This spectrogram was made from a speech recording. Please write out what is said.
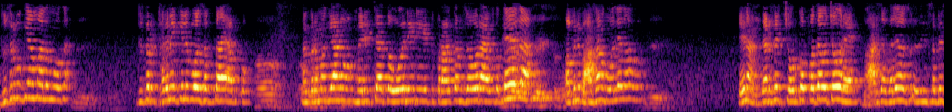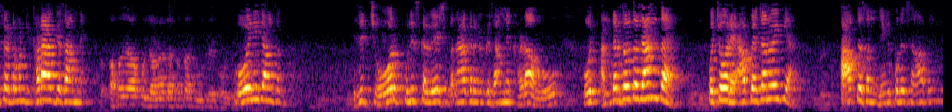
दूसरे को क्या मालूम होगा? दूसरे ठगने के लिए बोल सकता है आपको। हाँ मैं ब्रह्म ज्ञान हूँ मेरी इच्छा तो हो नहीं रही है तो प्रार्थना से हो रहा है तो कहेगा। अपनी भाषा में बोलेगा वो। लेकिन अंदर से चोर को पता है चोर है। बाहर से भले सब इंस्पेक्टर बन के खड़ा है आपके सामने। तो अपने आप को जाना जा सकता है दूसरे को। कोई नहीं जान सकता। जैसे चोर पुलिस का वेश बना कर आपके सामने खड़ा हो वो अंदर से वो तो जानता है वो चोर है। आप पहचानोगे क्या? आप तो समझेंगे पुलिस हाँ भाई जी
